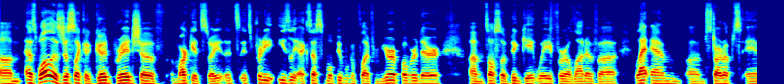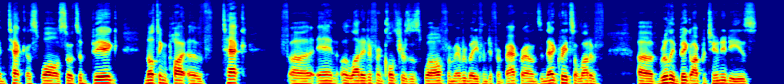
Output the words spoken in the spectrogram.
um, as well as just like a good bridge of markets. Right, it's it's pretty easily accessible. People can fly from Europe over there. Um, it's also a big gateway for a lot of uh, LATAM um, startups and tech as well. So it's a big melting pot of tech uh, and a lot of different cultures as well from everybody from different backgrounds and that creates a lot of uh, really big opportunities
